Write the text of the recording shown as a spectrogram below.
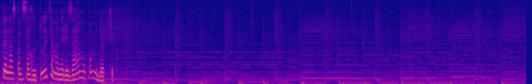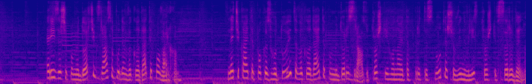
Поки нас там все готується, ми нарізаємо помідорчик. Різавши помідорчик, зразу будемо викладати поверхом. Не чекайте, поки зготується, викладайте помідор зразу. Трошки його навіть так притиснути, щоб він вліз трошки всередину.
